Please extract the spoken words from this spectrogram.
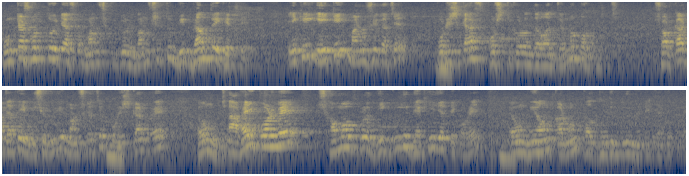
কোনটা সত্য এটা মানুষ কী করবে মানুষ একটু বিভ্রান্ত এক্ষেত্রে। একেই এইটাই মানুষের কাছে পরিষ্কার স্পষ্টীকরণ দেওয়ার জন্য বলা হচ্ছে। সরকার যাতে এই বিষয়গুলি মানুষের কাছে পরিষ্কার করে এবং যারাই করবে, সমগ্র দিকগুলি দেখিয়ে যাতে করে এবং নিয়ম কানুন পদ্ধতিগুলি মেনে যেতে পারে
